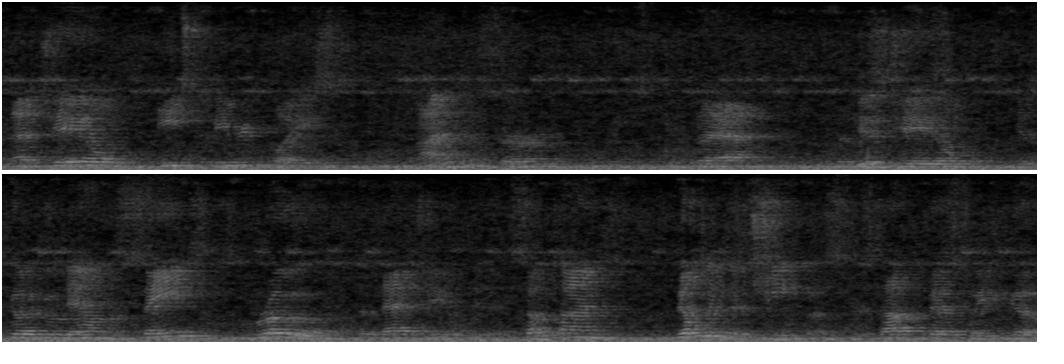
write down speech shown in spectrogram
And that jail needs to be replaced. I'm concerned that the new jail is gonna go down the same road that that jail did. Sometimes building the cheapest is not the best way to go.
